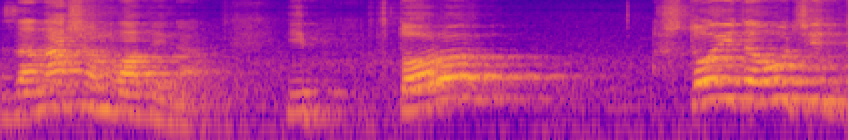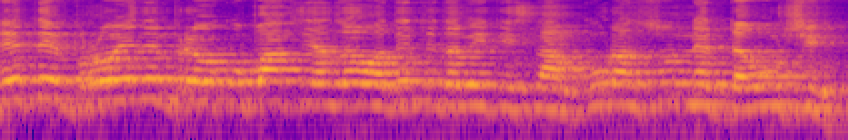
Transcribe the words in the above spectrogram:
за наша младина. И второ, што и да учи дете, број еден преокупација за ова дете да види ислам, Куран суннет да учи,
